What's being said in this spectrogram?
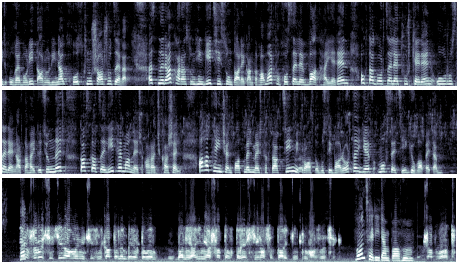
իր ուղևորի տարօրինակ խոսքն ու շարժուձևը։ Ըստ նրա 45-ից 50 տարեկան տղամարդը խոսել է վատ հայերեն, օգտագործել է թուրքերեն ու ռուսերեն արտահայտություններ, կասկածելի թեմաներ առաջ քաշել։ Ահա թե ինչ են պատմել մեր թղթակցին միկրոավտոբուսի վարորդը եւ Մովսեսի գյուղապետը։ Ես զրույցի ջիր ամեն ինչից նկատել եմ բերտովել բանի այնի աշխատող տղեկ կինասը տարիքին քիմ հազվեցեք։ Ոնց էր իրան պահում։ Շատ վատ։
